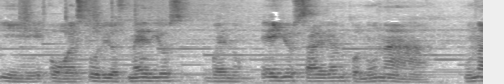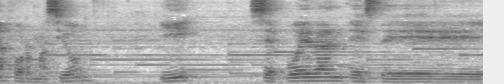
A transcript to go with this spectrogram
y, o estudios medios, bueno, ellos salgan con una, una formación y se puedan este,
